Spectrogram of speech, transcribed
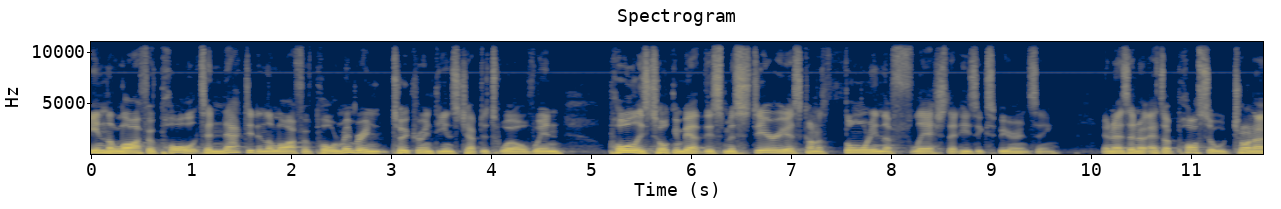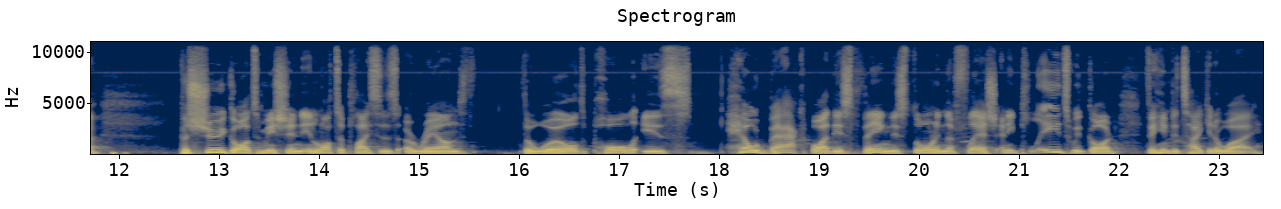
in the life of Paul. It's enacted in the life of Paul. Remember in 2 Corinthians chapter 12, when Paul is talking about this mysterious kind of thorn in the flesh that he's experiencing. And as an as apostle, trying to pursue God's mission in lots of places around the world, Paul is held back by this thing, this thorn in the flesh, and he pleads with God for him to take it away.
